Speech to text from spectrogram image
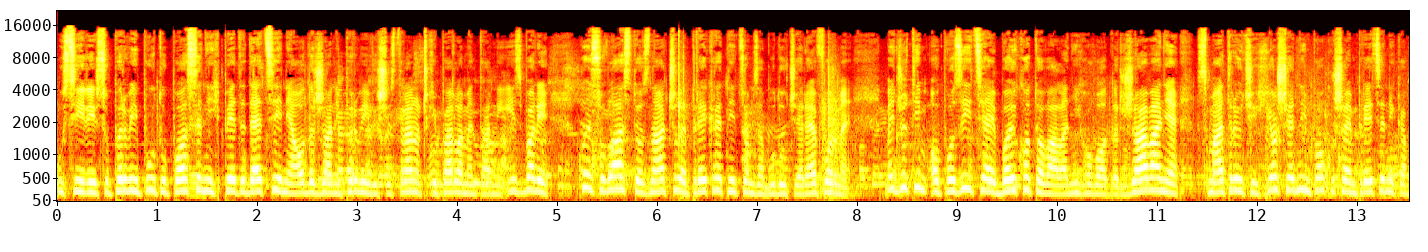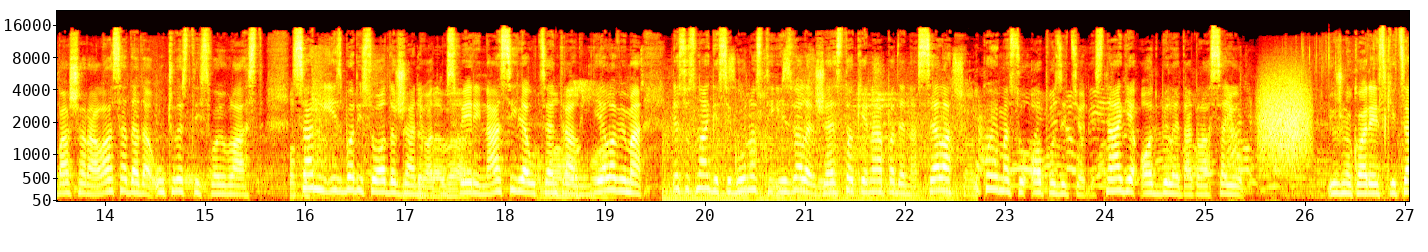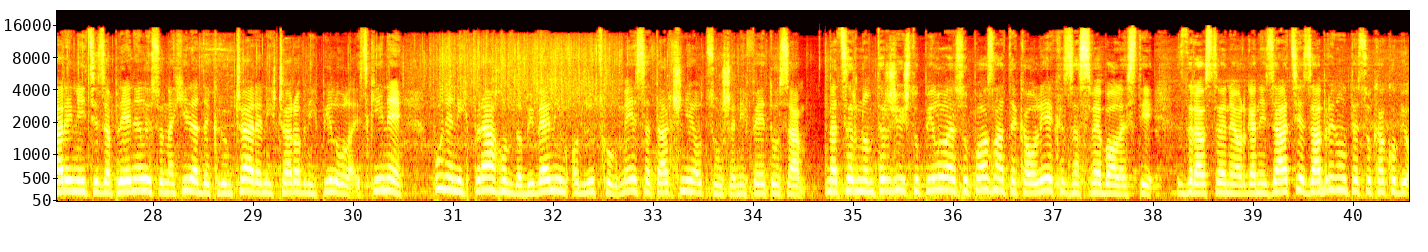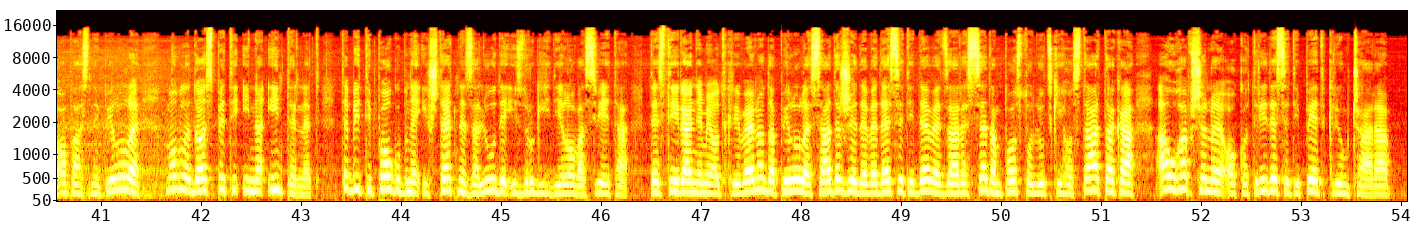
U Siriji su prvi put u posljednjih pet decenija održani prvi višestranočki parlamentarni izbori koje su vlasti označile prekretnicom za buduće reforme. Međutim, opozicija je bojkotovala njihovo održavanje, smatrajući ih još jednim pokušajem predsjednika Bašara al-Asada da učvrsti svoju vlast. Sami izbori su održani u atmosferi nasilja u centralnim dijelovima, gdje su snage sigurnosti izvele žestoke napade na sela u kojima su opozicione snage odbile da glasaju. Južnokorejski carinici zaplijenili su na hiljade krumčarenih čarobnih pilula iz Kine, punjenih prahom dobivenim od ljudskog mesa, tačnije od sušenih fetusa. Na crnom tržištu pilule su poznate kao lijek za sve bolesti. Zdravstvene organizacije zabrinute su kako bi opasne pilule mogle dospjeti i na internet, te biti pogubne i štetne za ljude iz drugih dijelova svijeta. Testiranjem je otkriveno da pilule sadrže 99,7% ljudskih ostataka, a uhapšeno je oko 35 krijumčara.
